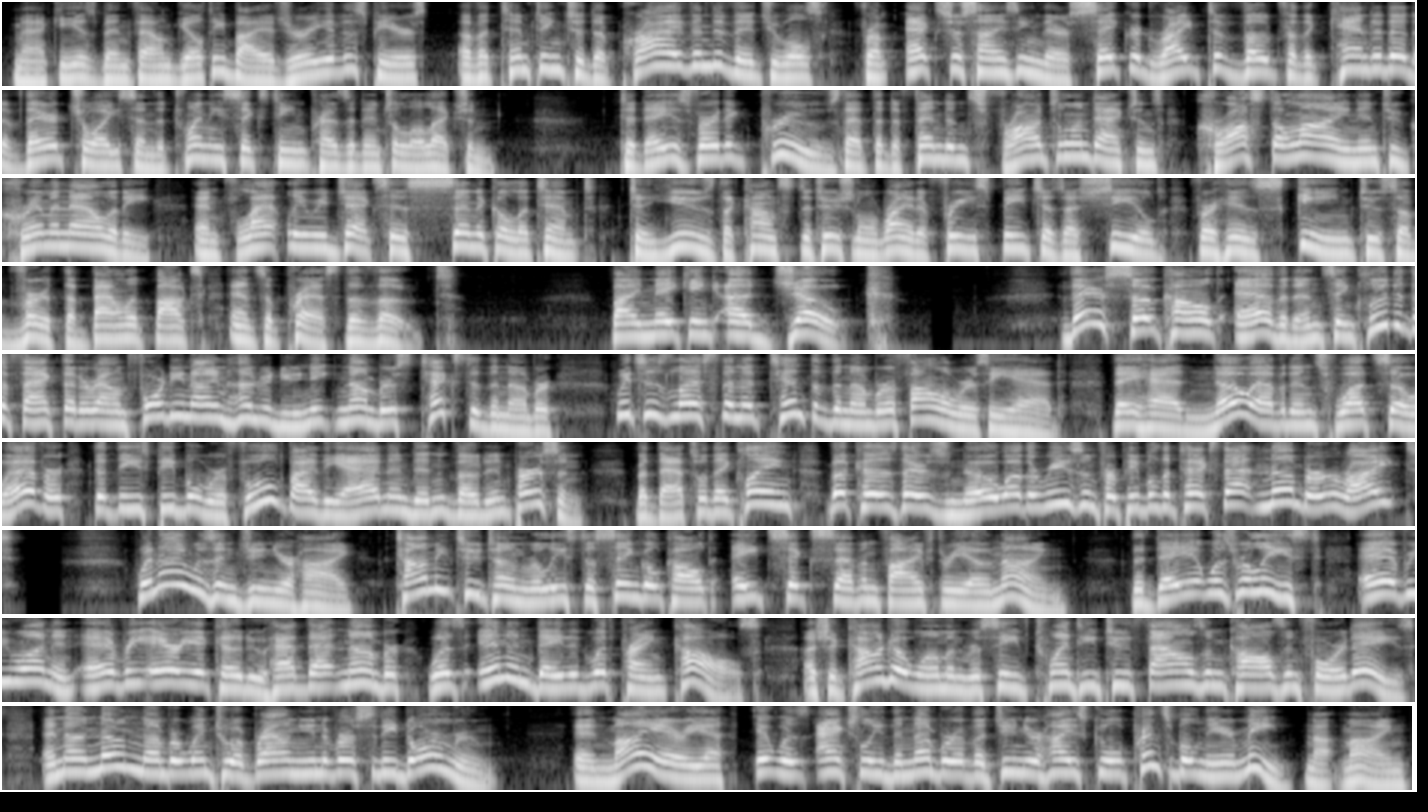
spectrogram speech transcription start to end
Mackey has been found guilty by a jury of his peers of attempting to deprive individuals from exercising their sacred right to vote for the candidate of their choice in the 2016 presidential election. Today's verdict proves that the defendant's fraudulent actions crossed a line into criminality and flatly rejects his cynical attempt to use the constitutional right of free speech as a shield for his scheme to subvert the ballot box and suppress the vote. By making a joke. Their so-called evidence included the fact that around 4,900 unique numbers texted the number, which is less than a tenth of the number of followers he had. They had no evidence whatsoever that these people were fooled by the ad and didn't vote in person. But that's what they claimed because there's no other reason for people to text that number, right? When I was in junior high, Tommy Tutone released a single called 8675309. The day it was released, everyone in every area code who had that number was inundated with prank calls. A Chicago woman received 22,000 calls in four days. An unknown number went to a Brown University dorm room. In my area, it was actually the number of a junior high school principal near me, not mine.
